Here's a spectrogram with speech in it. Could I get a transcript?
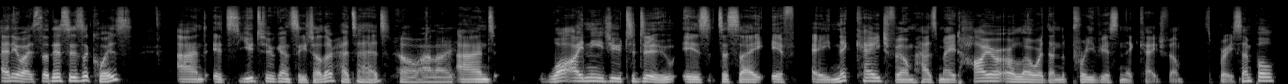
Anyway, so this is a quiz and it's you two against each other, head to head. Oh, hello. And what I need you to do is to say if a Nick Cage film has made higher or lower than the previous Nick Cage film. It's pretty simple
